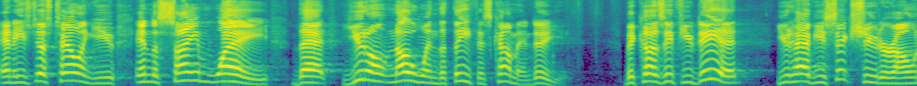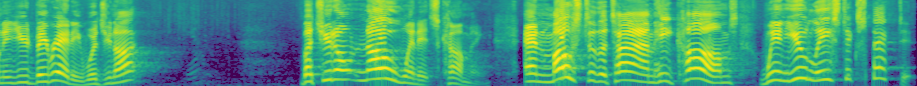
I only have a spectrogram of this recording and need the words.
and he's just telling you in the same way that you don't know when the thief is coming, do you? Because if you did, you'd have your six shooter on and you'd be ready, would you not? But you don't know when it's coming. And most of the time, he comes when you least expect it.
